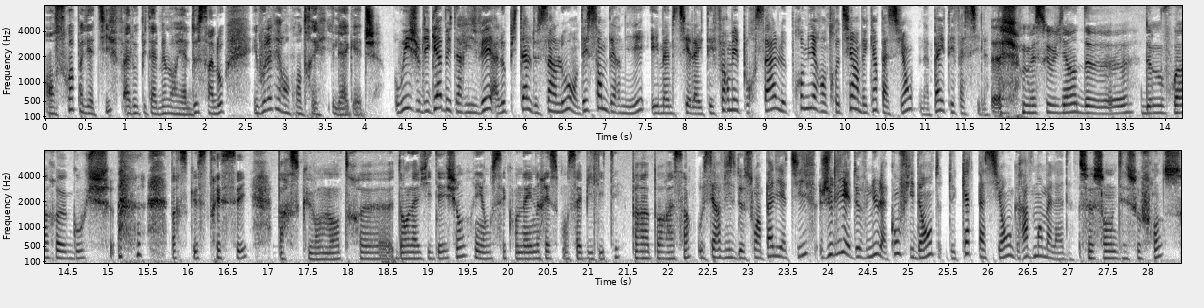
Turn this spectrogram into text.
en soins palliatifs à l'hôpital mémorial de Saint-Lô. Et vous l'avez rencontré, Léa Gage. Oui, Julie Gab est arrivée à l'hôpital de Saint-Lô en décembre dernier et même si elle a été formée pour ça, le premier entretien avec un patient n'a pas été facile. Euh, je me souviens de, de me voir euh, gauche parce que stressée, parce qu'on entre euh, dans la vie des gens et on sait qu'on a une responsabilité par rapport à ça. Au service de soins palliatifs, Julie est devenue la confidente de quatre patients gravement malades. Ce sont des souffrances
